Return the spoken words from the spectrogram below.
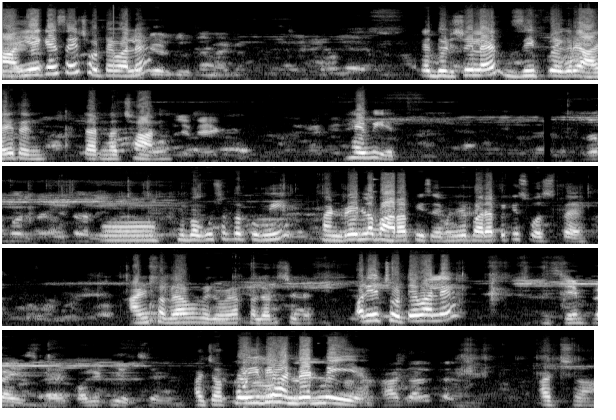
हा ये कैसे आहे छोटे वाले ते दीडशेला आहेत. झीप वगैरे आहे त्यां- त्यांना छान. हेवी आहेत. हे बघू शकता तुम्ही. हंड्रेडला बारा पीस आहे. म्हणजे बऱ्यापैकी स्वस्त आहे. आणि सगळ्या वेगवेगळ्या कलर्सचे आहेत. और ये छोटे वाले सेम प्राइस है क्वालिटी अच्छा है अच्छा कोई भी हंड्रेड में ही है हाँ है अच्छा.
